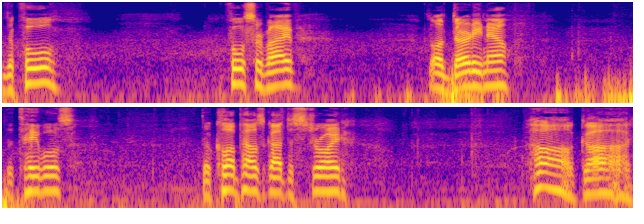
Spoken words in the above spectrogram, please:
The pool. Pool survive. It's all dirty now. Tables. The clubhouse got destroyed. Oh God.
